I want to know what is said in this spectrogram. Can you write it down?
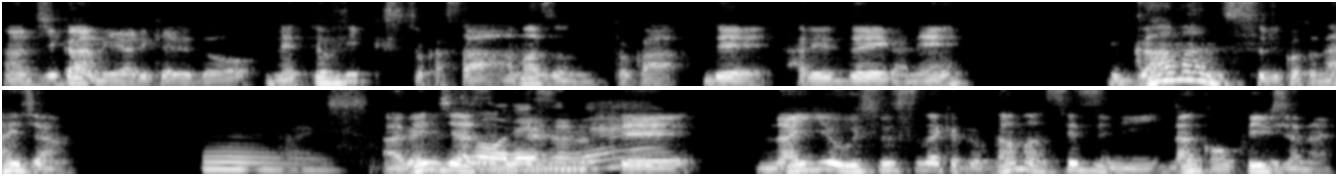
あ次回もやるけれど、ネットフリックスとかさ、アマゾンとかでハリウッド映画ね、我慢することないじゃん。うんナイス。アベンジャーズみたいなのって、内容薄々だけど我慢せずになんか起きるじゃない？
